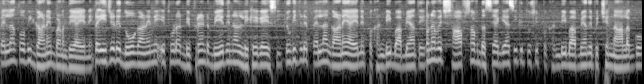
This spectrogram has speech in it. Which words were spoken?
ਪਹਿਲਾਂ ਤੋਂ ਵੀ ਗਾਣੇ ਬਣਦੇ ਆਏ ਨੇ। ਪਰ ਇਹ ਜਿਹੜੇ ਦੋ ਗਾਣੇ ਨੇ ਇਹ ਥੋੜਾ ਡਿਫਰੈਂਟ ਵੇ ਦੇ ਨਾਲ ਲਿਖੇ ਗਏ ਸੀ। ਕਿਉਂਕਿ ਜਿਹੜੇ ਪਹਿਲਾਂ ਗਾਣੇ ਆਏ ਨੇ ਪਖੰਡੀ ਬਾਬਿਆਂ ਤੇ ਉਹਨਾਂ ਵਿੱਚ ਸਾਫ਼-ਸਾਫ਼ ਦੱਸਿਆ ਗਿਆ ਸੀ ਕਿ ਤੁਸੀਂ ਪਖੰਡੀ ਬਾਬਿਆਂ ਦੇ ਪਿੱਛੇ ਨਾ ਲੱਗੋ।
